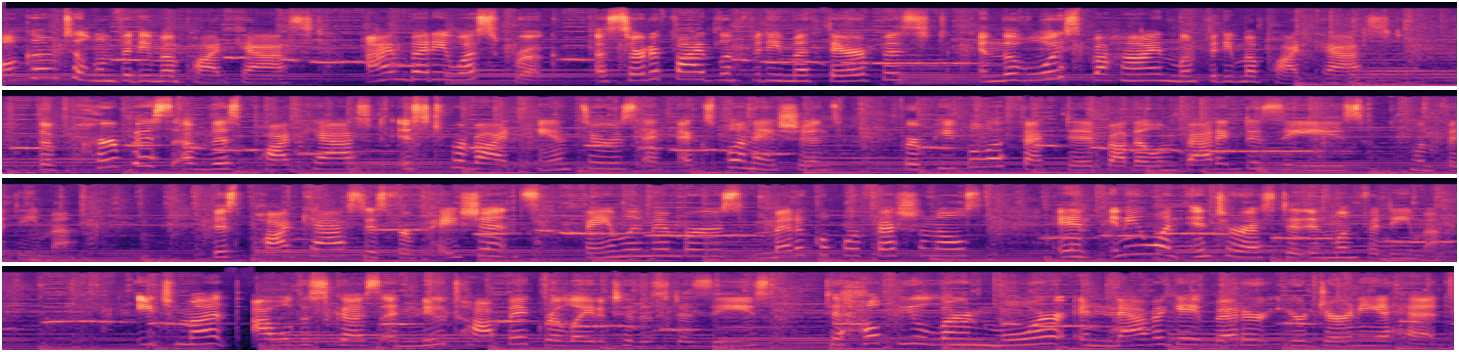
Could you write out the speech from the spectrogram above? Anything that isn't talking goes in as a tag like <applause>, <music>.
Welcome to Lymphedema Podcast. I'm Betty Westbrook, a certified lymphedema therapist and the voice behind Lymphedema Podcast. The purpose of this podcast is to provide answers and explanations for people affected by the lymphatic disease, lymphedema. This podcast is for patients, family members, medical professionals, and anyone interested in lymphedema. Each month, I will discuss a new topic related to this disease to help you learn more and navigate better your journey ahead.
